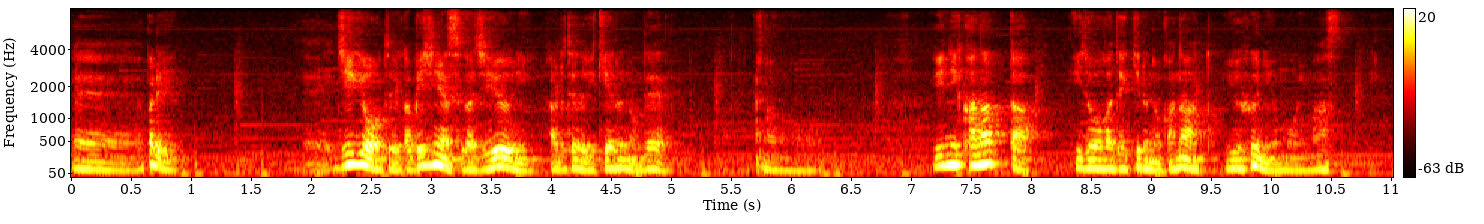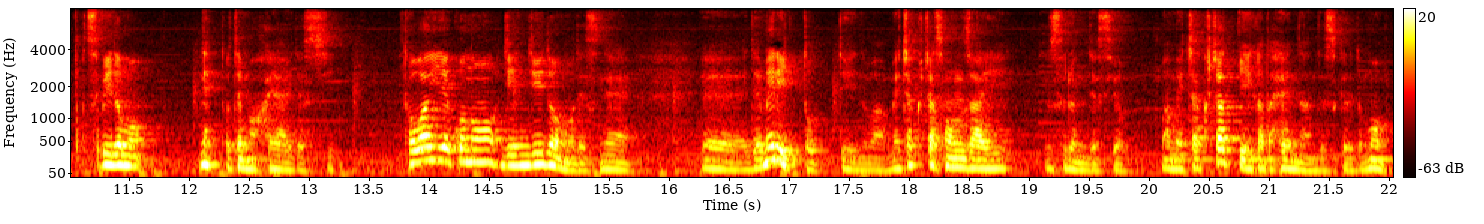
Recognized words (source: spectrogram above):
えー、やっぱり事業というかビジネスが自由にある程度いけるのであの理にかなった移動ができるのかなというふうに思います。スピードもねとても速いですし。とはいえこの人事異動もですね、えー、デメリットっていうのはめちゃくちゃ存在するんですよ、まあ、めちゃくちゃって言い方変なんですけれども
